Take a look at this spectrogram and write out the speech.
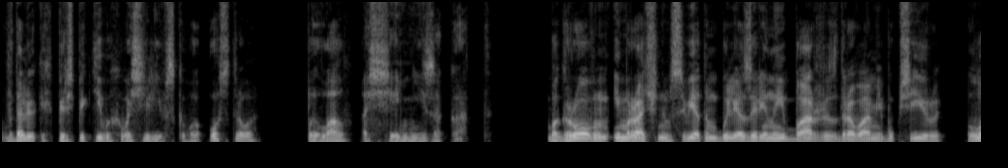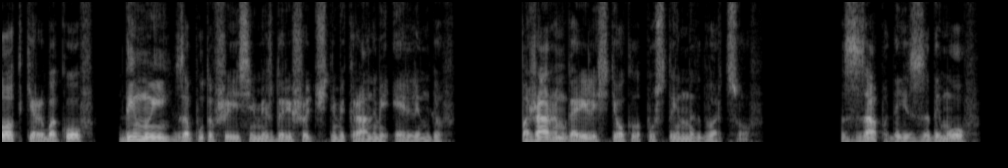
В далеких перспективах Васильевского острова пылал осенний закат. Багровым и мрачным светом были озарены баржи с дровами, буксиры, лодки рыбаков, дымы, запутавшиеся между решетчатыми кранами эллингов. Пожаром горели стекла пустынных дворцов. С запада из-за дымов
